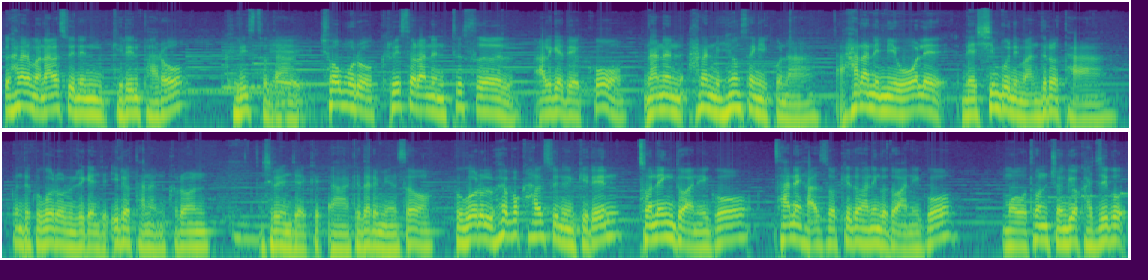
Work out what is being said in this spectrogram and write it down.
그 하나님 만날 수 있는 길은 바로 그리스도다. 처음으로 그리스도라는 뜻을 알게 됐고 나는 하나님의 형상이 있구나. 하나님이 원래 내 신분이 만들었다. 근데 그거를 우리가 이제 이렇다는 그런 사실을 이제 그- 아, 기다리면서 그거를 회복할 수 있는 길은 선행도 아니고 산에 가서 기도하는 것도 아니고 뭐 돈 종교 가지고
